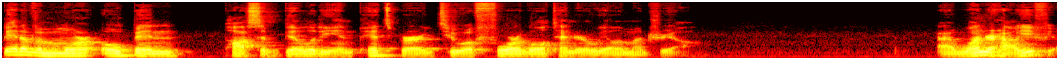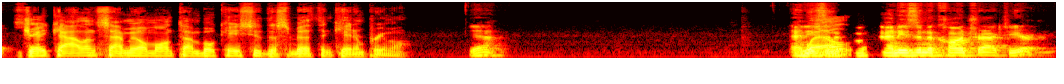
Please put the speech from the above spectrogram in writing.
bit of a more open possibility in Pittsburgh to a four goaltender wheel in Montreal. I wonder how he feels. Jake Allen, Samuel Montembeault, Casey DeSmith, and Cayden Primeau. Yeah. And he's, Well- in a, and he's in a contract year.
